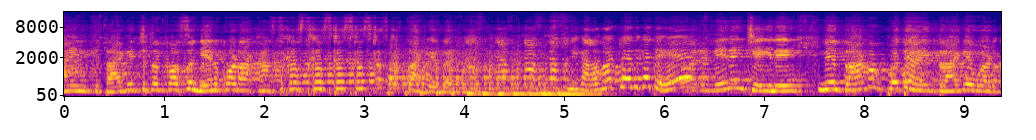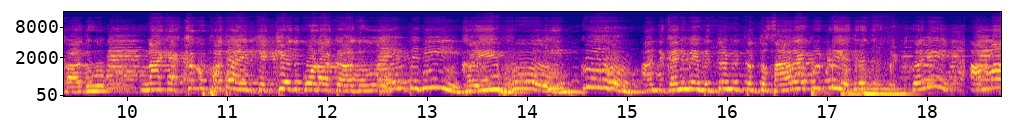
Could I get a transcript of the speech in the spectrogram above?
ఆయనకి తాగించడం కోసం నేను కూడా కాస్త కాస్త కాస్త కాస్త కాస్త కాస్త తాగేదాన్ని. అసలు నీకు అలవాట్లేదు కదే. మరి నేనేం చేయనే? నేను త్రాగకపోతే ఆయన త్రాగేవాడు కాదు. నాకు ఎక్కకపోతే ఆయనకి ఎక్కేది కూడా కాదు. ఏమిటిది కైఫు. కిక్కు. అందుకని మేమిద్దరం ఇంత సారాయి పుట్లు ఎదురెదురు పెట్టుకొని అమ్మా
